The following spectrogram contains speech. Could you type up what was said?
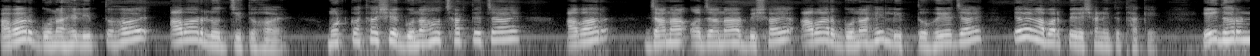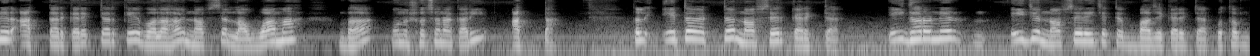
আবার গোনাহে লিপ্ত হয়, আবার লজ্জিত হয়। মোট কথা সে গোনাহ ছাড়তে চায়, আবার জানা অজানার বিষয়ে আবার গোনাহে লিপ্ত হয়ে যায় এবং আবার পেরেশানিতে থাকে। এই ধরনের আত্মার ক্যারেক্টারকে বলা হয় নফসে লাওয়ামাহ বা অনুশোচনাকারী আত্মা। তাহলে এটাও একটা নফসের ক্যারেক্টার। এই ধরনের, এই যে নফসের এই যে একটা বাজে ক্যারেক্টার, প্রথম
